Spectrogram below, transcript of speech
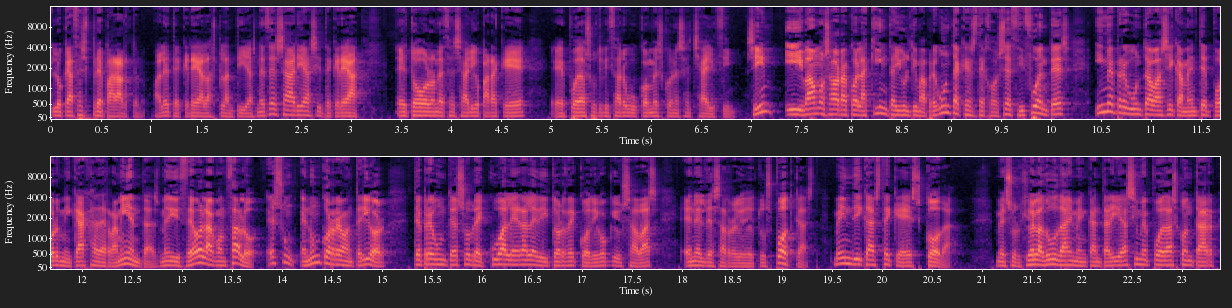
lo que hace es preparártelo, ¿vale? Te crea las plantillas necesarias y te crea eh, todo lo necesario para que eh, puedas utilizar WooCommerce con ese child theme, ¿sí? Y vamos ahora con la quinta y última pregunta, que es de José Cifuentes, y me pregunta básicamente por mi caja de herramientas. Me dice, hola Gonzalo, es en un correo anterior te pregunté sobre cuál era el editor de código que usabas en el desarrollo de tus podcasts. Me indicaste que es Coda. Me surgió la duda y me encantaría si me puedas contar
